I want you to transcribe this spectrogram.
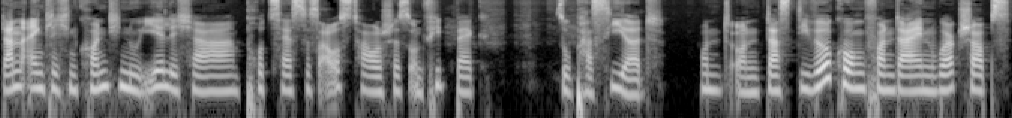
dann eigentlich ein kontinuierlicher Prozess des Austausches und Feedback so passiert und, und dass die Wirkung von deinen Workshops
